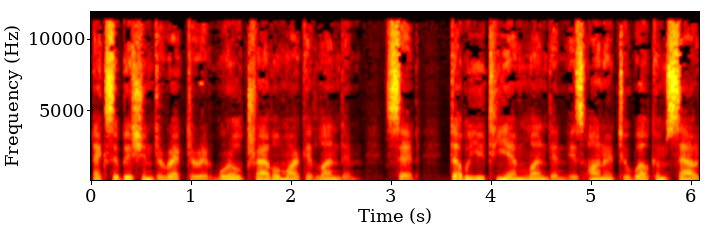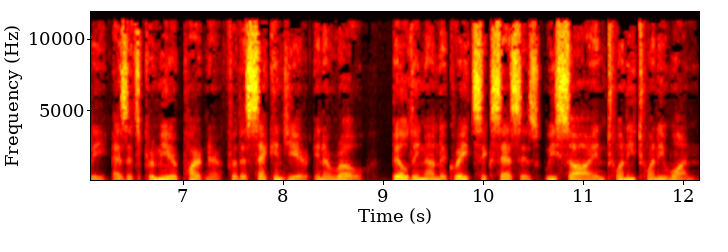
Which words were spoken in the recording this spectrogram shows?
Exhibition Director at World Travel Market London, said, WTM London is honored to welcome Saudi as its premier partner for the second year in a row, building on the great successes we saw in 2021.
